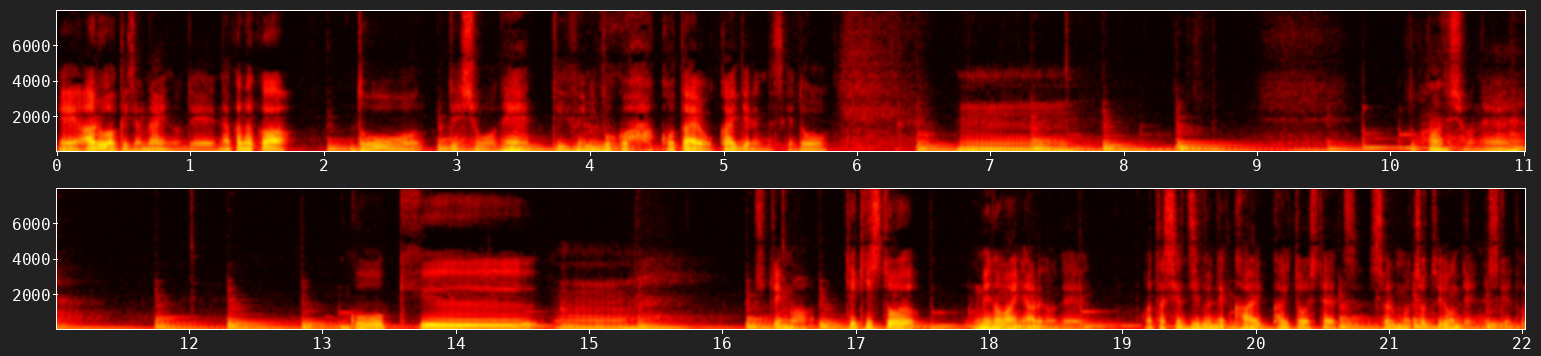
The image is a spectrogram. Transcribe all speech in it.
えー、あるわけじゃないのでなかなかどうでしょうねっていうふうに僕は答えを書いてるんですけどうーんどうなんでしょうね。号泣うんちょっと今テキスト目の前にあるので私が自分で回答したやつそれもちょっと読んでるんですけど、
